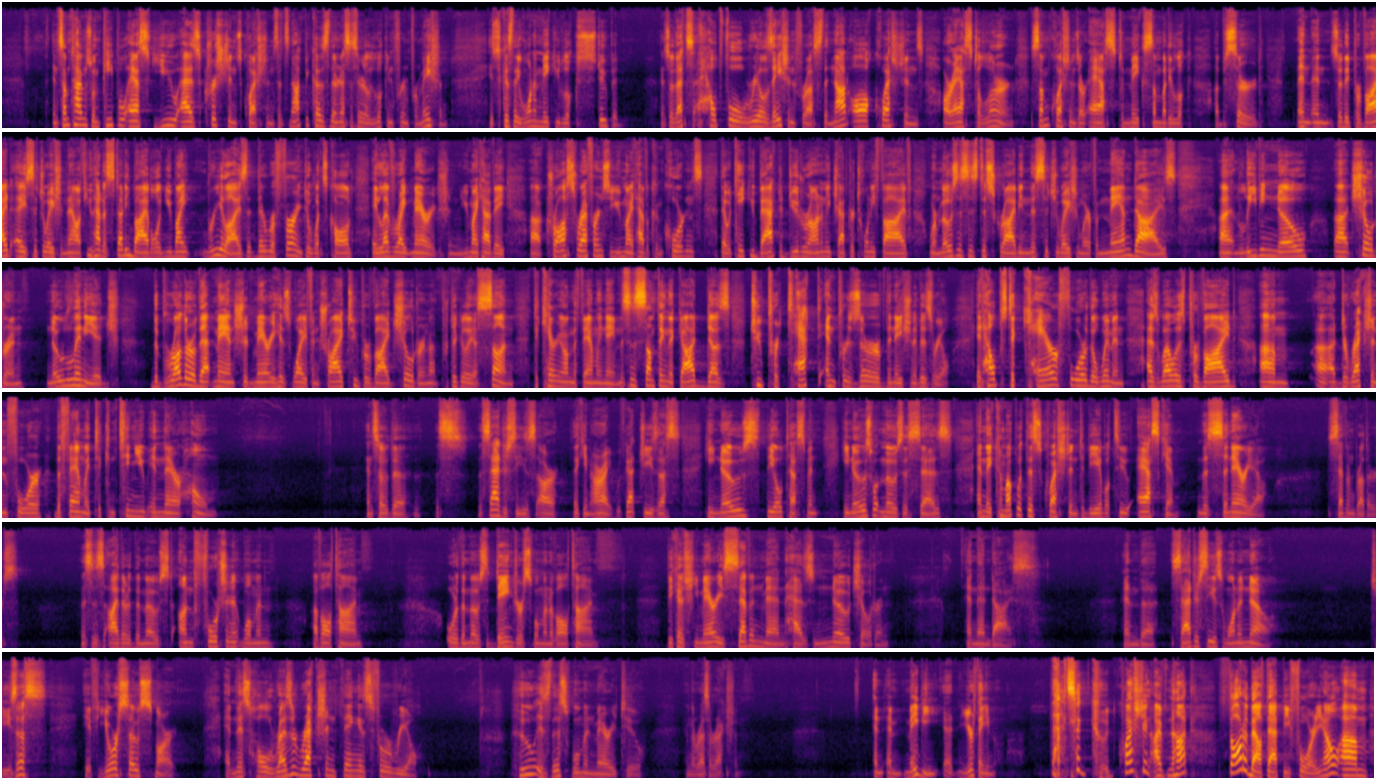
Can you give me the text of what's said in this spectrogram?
And sometimes when people ask you as Christians questions, it's not because they're necessarily looking for information, it's because they want to make you look stupid. And so that's a helpful realization for us that not all questions are asked to learn. Some questions are asked to make somebody look absurd. And, and so they provide a situation. Now, if you had a study Bible, you might realize that they're referring to what's called a levirate marriage. And you might have a uh, cross reference, or you might have a concordance that would take you back to Deuteronomy chapter 25, where Moses is describing this situation where if a man dies, uh, leaving no uh, children, no lineage, the brother of that man should marry his wife and try to provide children, particularly a son, to carry on the family name. This is something that God does to protect and preserve the nation of Israel. It helps to care for the women as well as provide um, a direction for the family to continue in their home. And so the, the, the Sadducees are thinking, all right, we've got Jesus. He knows the Old Testament, he knows what Moses says, and they come up with this question to be able to ask him this scenario. Seven brothers. This is either the most unfortunate woman of all time or the most dangerous woman of all time because she marries seven men, has no children, and then dies. And the Sadducees want to know Jesus, if you're so smart, and this whole resurrection thing is for real, who is this woman married to in the resurrection? And, and maybe uh, you're thinking, that's a good question. I've not thought about that before. You know, um,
